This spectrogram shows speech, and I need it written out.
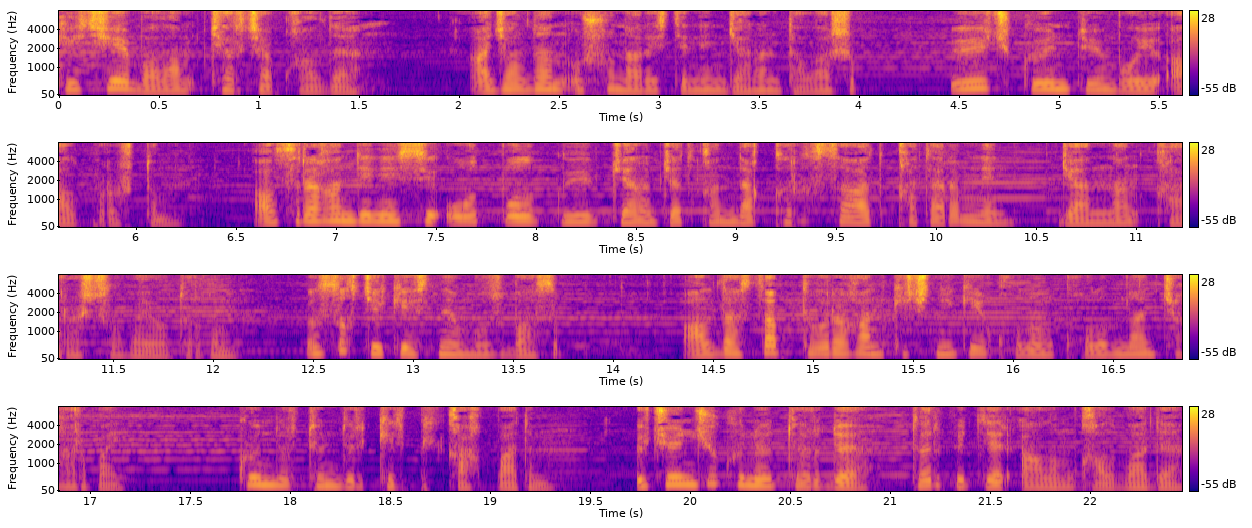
кечээ балам чарчап калды. Ажалдан ушул наристенин жанын талашып үч күн түн бою алып уруштум алсыраган денеси от болуп күйүп жанып жатканда кырк саат катары менен жанынан карыш жылбай отурдум. Ысык жекесине муз басып алдастап тыбыраган кичинекей колум колумдан чыгарбай. Күндүр түндүр кирпик какпадым. Үчүнчү күнү төрдө тырп этер алым калбады.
